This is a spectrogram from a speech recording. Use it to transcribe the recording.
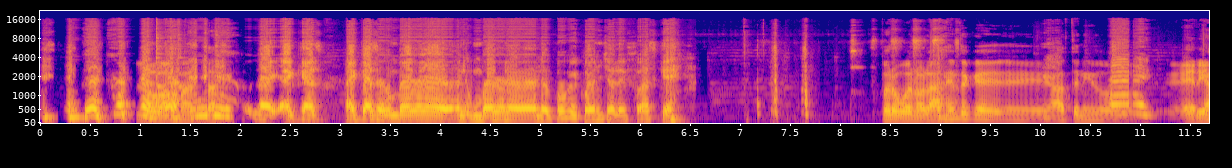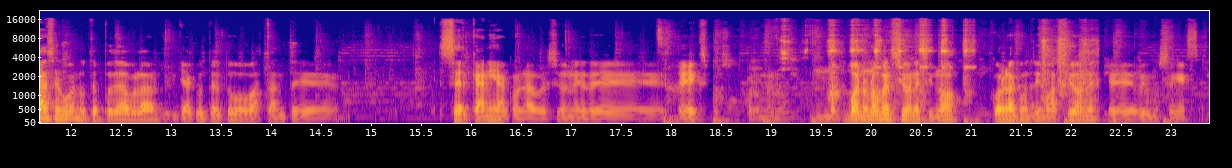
lo va a matar. hay, hay que, hacer- hay que hacer un BDL, un BDL porque conchale, es que Pero bueno, la gente que eh, ha tenido Erianser, bueno, usted puede hablar, ya que usted tuvo bastante cercanía con las versiones de, de Xbox, por lo menos. no- bueno, no versiones, sino con las continuaciones que vimos en Xbox.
